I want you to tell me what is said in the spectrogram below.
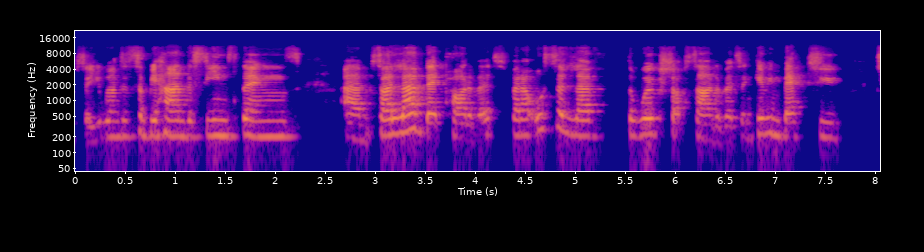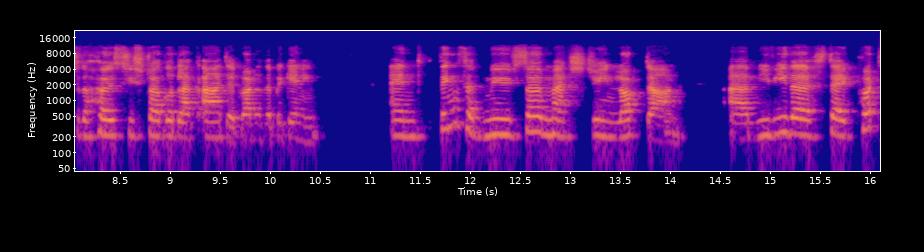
so you wanted some behind the scenes things. Um, so I love that part of it, but I also love the workshop side of it and giving back to to the hosts who struggled like I did right at the beginning. And things have moved so much during lockdown. Um, you've either stayed put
